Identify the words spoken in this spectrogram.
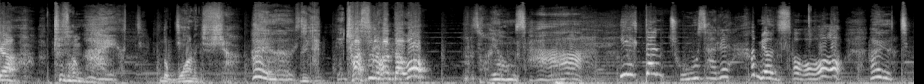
야 최상무 아이고, 너 뭐하는 짓이야 아이고, 참. 자수를 한다고? 서영사 일단 조사를 하면서 아유 참.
